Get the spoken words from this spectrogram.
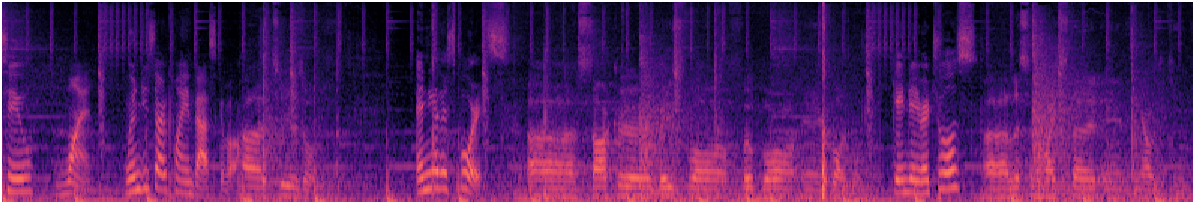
two, one. When did you start playing basketball? Uh, two years old. Any other sports? Uh, soccer, baseball, football, and volleyball. Game day rituals? Uh, listen to Mike Stud and hang out with the team.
